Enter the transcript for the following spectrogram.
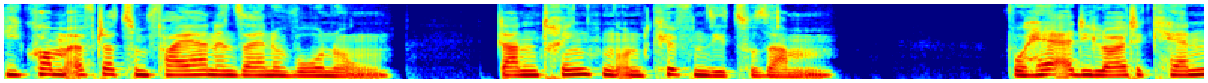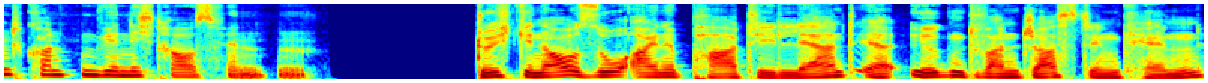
Die kommen öfter zum Feiern in seine Wohnung. Dann trinken und kiffen sie zusammen. Woher er die Leute kennt, konnten wir nicht rausfinden. Durch genau so eine Party lernt er irgendwann Justin kennen.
